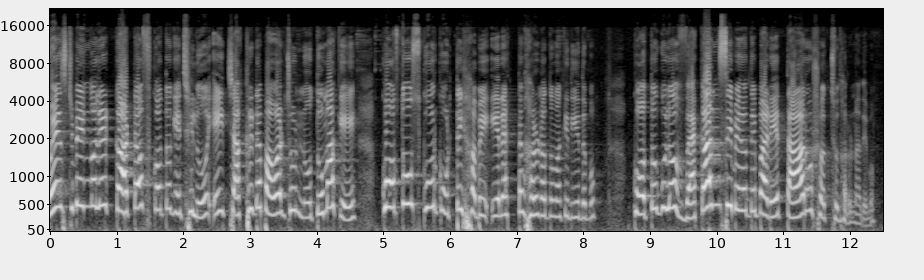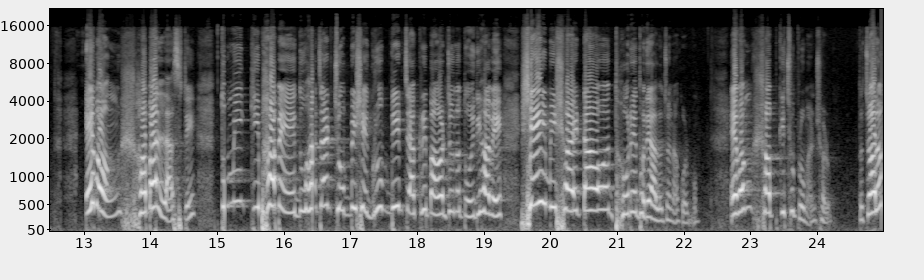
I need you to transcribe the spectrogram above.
ওয়েস্ট বেঙ্গলের কাট অফ কত গেছিল, এই চাকরিটা পাওয়ার জন্য তোমাকে কত স্কোর করতেই হবে, এর একটা ধারণা তোমাকে দিয়ে দেবো। কতগুলো ভ্যাকান্সি বেরোতে পারে তারও স্বচ্ছ ধারণা দেব। এবং সবার লাস্টে তুমি কীভাবে দু হাজার চব্বিশে গ্রুপ ডির চাকরি পাওয়ার জন্য তৈরি হবে সেই বিষয়টাও ধরে ধরে আলোচনা করব এবং সব কিছু প্রমাণস্বরূপ। তো চলো,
